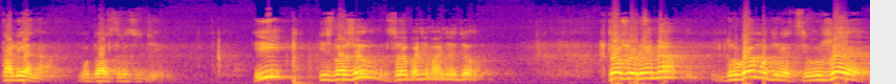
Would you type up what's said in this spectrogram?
колена, у 23 судьи, и изложил свое понимание дела. В то же время другой мудрец, и уже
